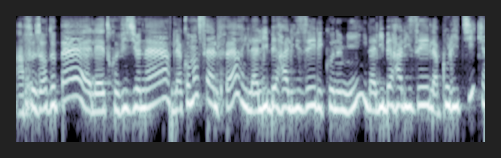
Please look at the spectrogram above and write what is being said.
un faiseur de paix, allait être visionnaire. Il a commencé à le faire, il a libéralisé l'économie, il a libéralisé la politique,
